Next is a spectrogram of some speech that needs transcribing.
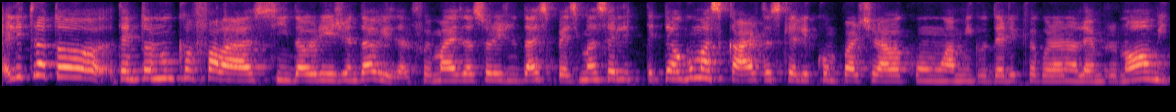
ele tratou, tentou nunca falar assim da origem da vida, foi mais da origem da espécie, mas ele tem algumas cartas que ele compartilhava com um amigo dele que agora não lembro o nome,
